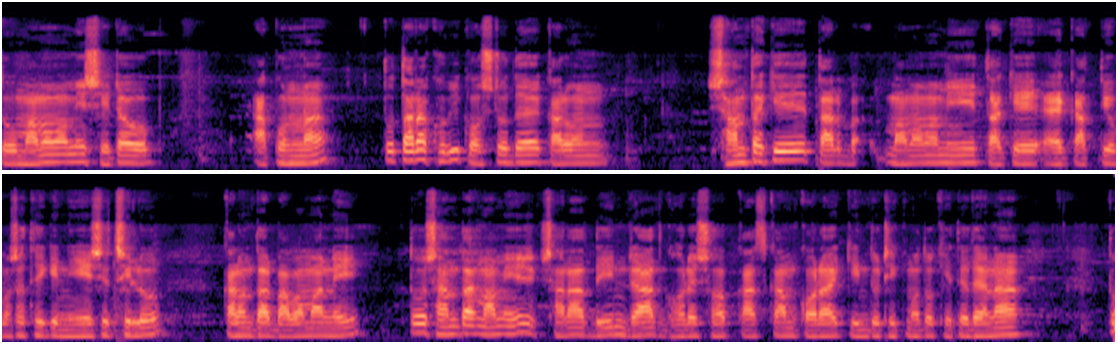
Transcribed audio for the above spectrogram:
তো মামা, মামি সেটাও আপন না। তো তারা খুবই কষ্ট দেয়, কারণ শান্তাকে তার মামা মামি তাকে এক আত্মীয় বাসা থেকে নিয়ে এসেছিল, কারণ তার বাবা মা নেই। তো শান্তার মামি সারা দিন রাত ঘরে সব কাজ কাম করায়, কিন্তু ঠিকমতো খেতে দেয় না। তো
